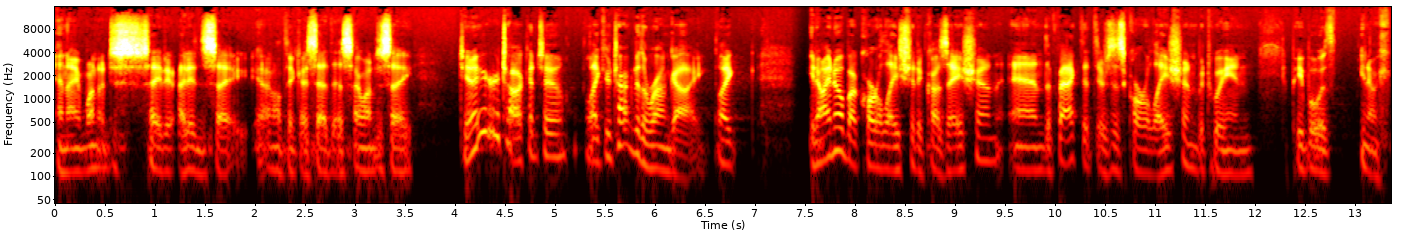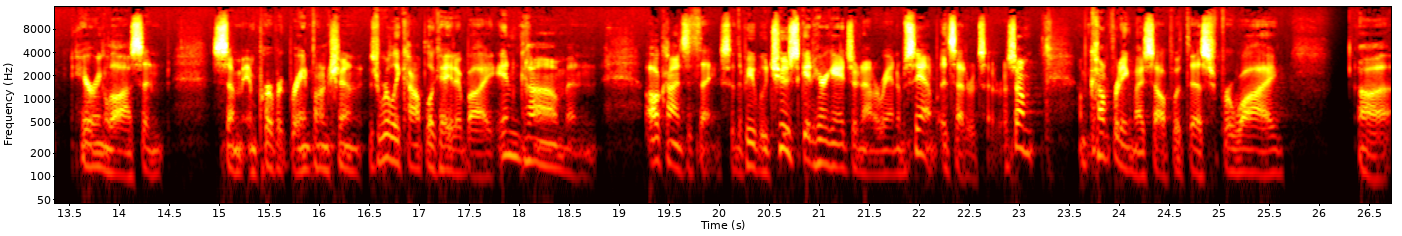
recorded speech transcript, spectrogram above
And I wanted to say to, I didn't say I don't think I said this. I wanted to say, do you know who you're talking to? Like you're talking to the wrong guy. Like you know, I know about correlation and causation, and the fact that there's this correlation between people with you know hearing loss and some imperfect brain function is really complicated by income and all kinds of things. So the people who choose to get hearing aids are not a random sample, et cetera, et cetera. So I'm, I'm comforting myself with this for why uh,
